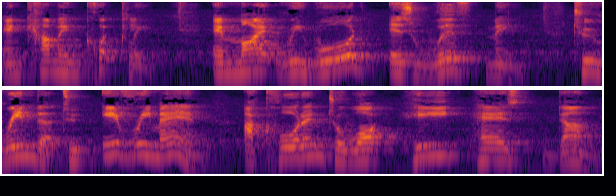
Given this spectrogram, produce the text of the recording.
am coming quickly and my reward is with me to render to every man according to what he has done.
